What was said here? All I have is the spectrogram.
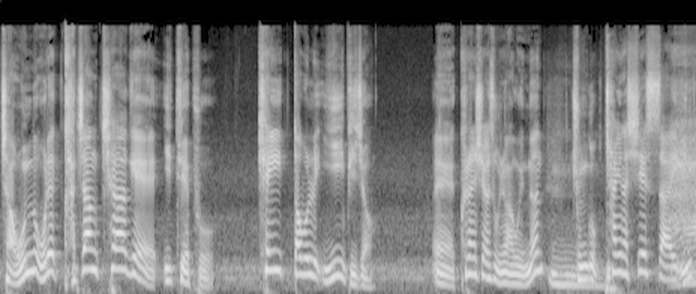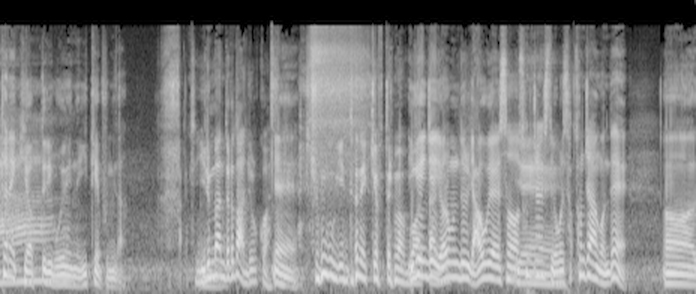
자 오늘 올해 가장 최악의 ETF KWEB죠. 예, 크랜시아에서 운영하고 있는 음. 중국 차이나 CSI 인터넷 기업들이 모여 있는 ETF입니다. 이름만 들어도 안 좋을 것 같습니다. 예. 중국 인터넷 기업들만 이게 이제. 여러분들 야후에서 예. 성장했을 때 이걸 사- 성장한 건데 어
